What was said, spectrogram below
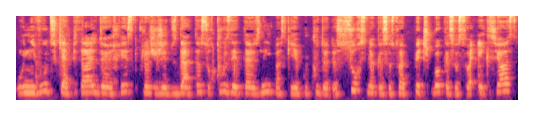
au niveau du capital de risque, puis là, j'ai du data surtout aux États-Unis parce qu'il y a beaucoup de, sources, là, que ce soit PitchBook, que ce soit Axios.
